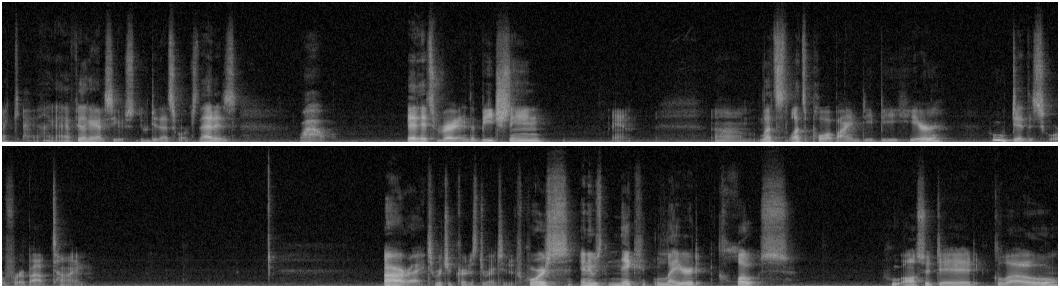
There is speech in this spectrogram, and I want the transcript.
I, I, I feel like I got to see who, who did that score because that is, wow. It hits very the beach scene. Um, let's let's pull up IMDb here. Who did the score for About Time? All right, Richard Curtis directed it, of course, and it was Nick Laird Close, who also did Glow,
